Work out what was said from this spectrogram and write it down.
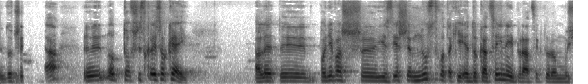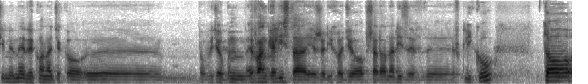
y, do czynienia, y, no to wszystko jest ok. Ale y, ponieważ jest jeszcze mnóstwo takiej edukacyjnej pracy, którą musimy my wykonać jako, powiedziałbym, ewangelista, jeżeli chodzi o obszar analizy w, w kliku, to,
